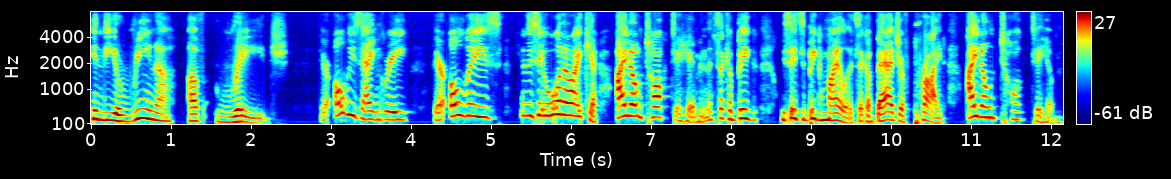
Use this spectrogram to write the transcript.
in the arena of rage. They're always angry. They're always, know, they say, well, what do I care? I don't talk to him. And it's like a big, we say it's a big mile. It's like a badge of pride. I don't talk to him.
